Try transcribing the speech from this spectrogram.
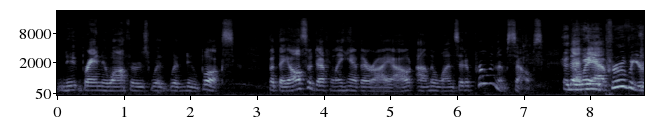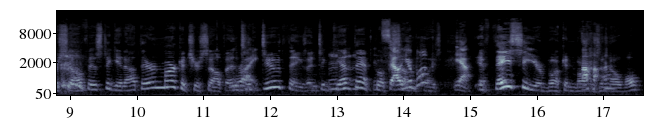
new, brand new authors with with new books, but they also definitely have their eye out on the ones that have proven themselves. And the way have- you prove yourself is to get out there and market yourself and Right. to do things and to get that And book sell your book. Yeah. If they see your book in Barnes Uh-huh. and Noble,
